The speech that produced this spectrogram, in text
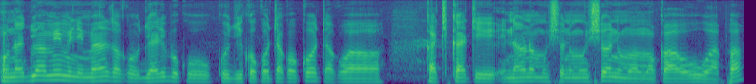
Unajua, mimi nimeanza kujaribu ku- kujikokota kokota kwa katikati, naona mwishoni mwishoni mwa mwaka huu hapa.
